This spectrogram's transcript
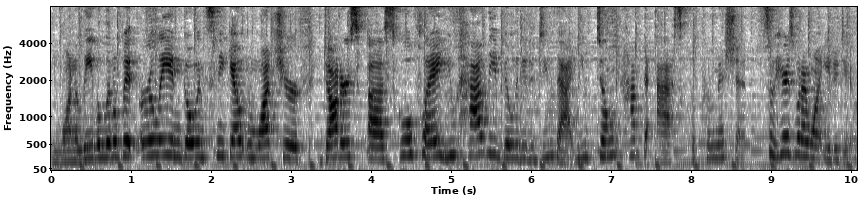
You want to leave a little bit early and go and sneak out and watch your daughter's uh, school play, you have the ability to do that. You don't have to ask for permission. So here's what I want you to do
